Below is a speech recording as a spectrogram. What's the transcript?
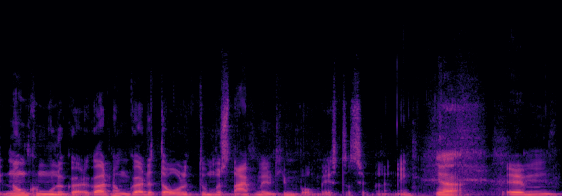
nogle kommuner gør det godt, nogle gør det dårligt. Du må snakke med din borgmester simpelthen. Ikke? Ja. Øhm,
